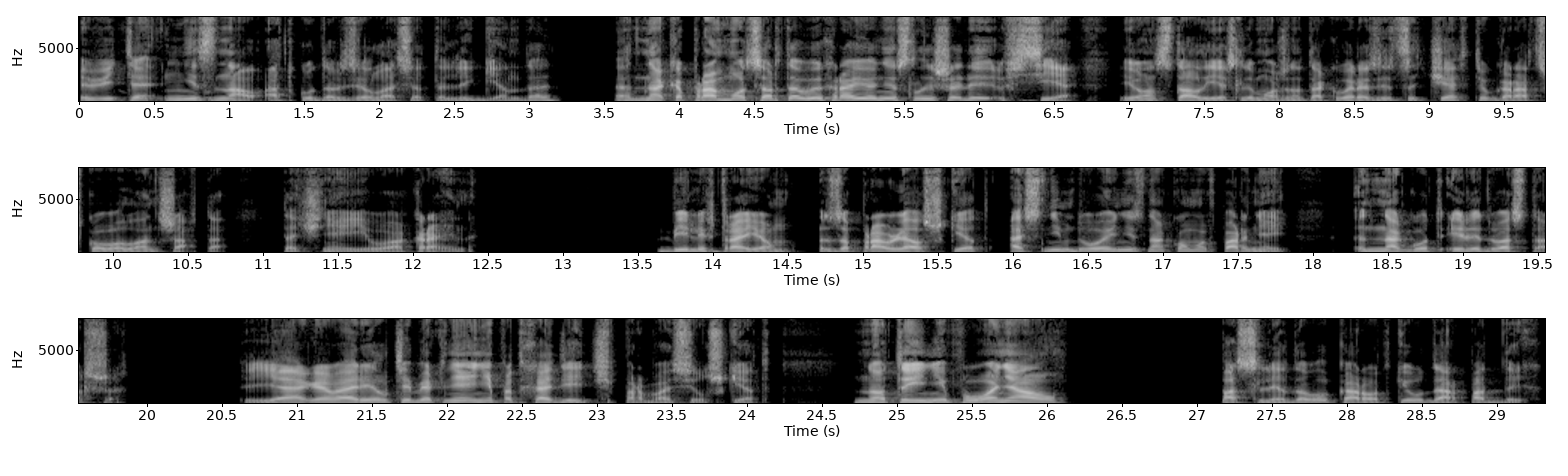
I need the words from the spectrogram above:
Витя не знал, откуда взялась эта легенда, однако про Моцарта в их районе слышали все, и он стал, если можно так выразиться, частью городского ландшафта, точнее его окраины. Били втроем, заправлял шкет, а с ним двое незнакомых парней, на год или два старше. «Я говорил тебе к ней не подходить», — пробасил шкет. «Но ты не понял». Последовал короткий удар под дых.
